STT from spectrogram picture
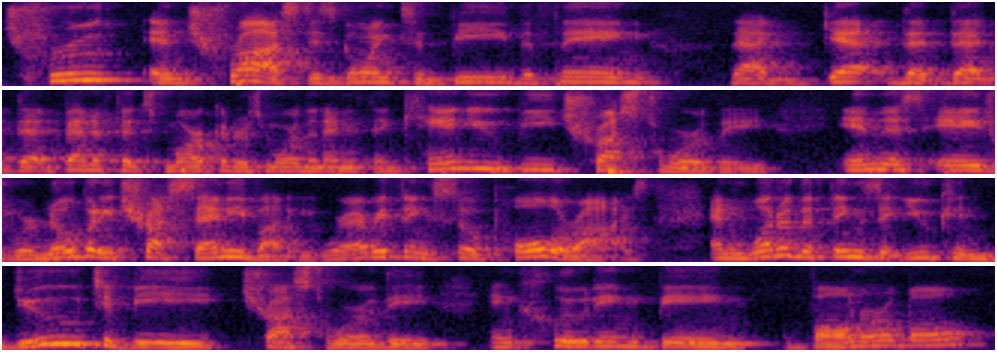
truth and trust is going to be the thing that get that that that benefits marketers more than anything. Can you be trustworthy in this age where nobody trusts anybody, where everything's so polarized? And what are the things that you can do to be trustworthy, including being vulnerable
